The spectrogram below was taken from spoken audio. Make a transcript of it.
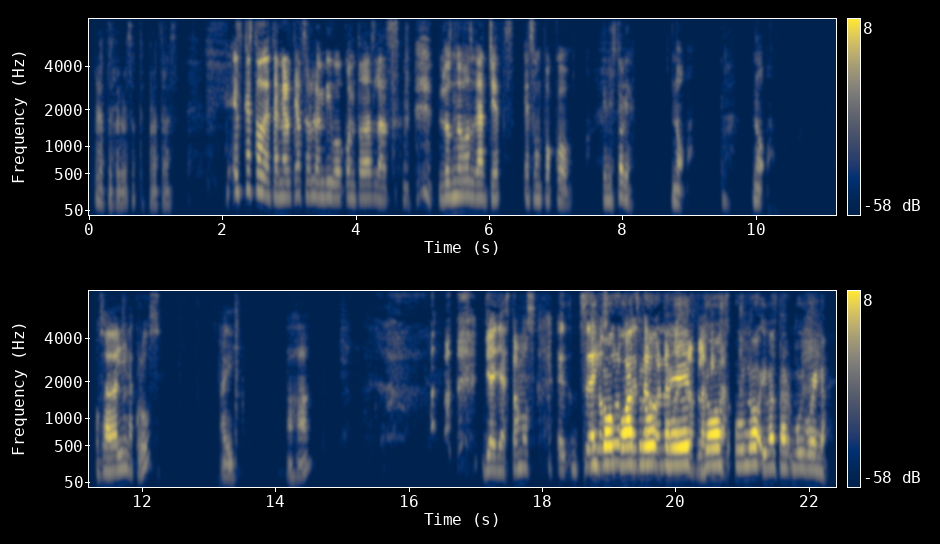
Espérate, regrésate para atrás. Es que esto de tener que hacerlo en vivo con todas las... los nuevos gadgets es un poco... En historia. No. No. O sea, dale en la cruz. Ahí. Ajá. ya, ya, estamos. eh, se los 5, juro que va a estar 4, buena 3, nuestra plática. 2, 1 y va a estar muy buena.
